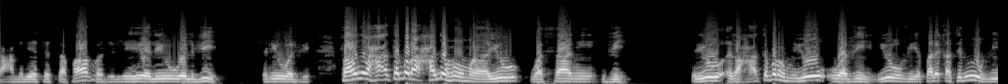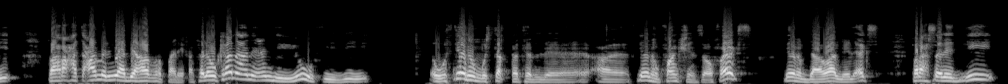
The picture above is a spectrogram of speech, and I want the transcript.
عمليه التفاضل اللي هي اللي هو ال v اللي هو ال v فانا راح اعتبر احدهما u والثاني v. u راح اعتبرهم u و v. u v. طريقة ال u v فراح اتعامل وياها بهذه الطريقة. فلو كان أنا عندي u v v واثنينهم مشتقة آه، اثنينهم functions of x اثنينهم دوال لل x فراح يصير d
